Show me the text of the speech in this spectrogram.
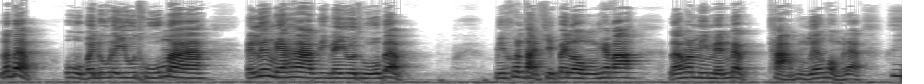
แล้วแบบโอ้โหไปดูใน YouTube มาไอ้เรื่องเนี้ยฮาจริงใน YouTube แบบ มีคนตัดคลิปไปลงใช่ปะแล้วมันมีเม้นแบบถามถึงเรื่องผมไม่แหละเฮ้ย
